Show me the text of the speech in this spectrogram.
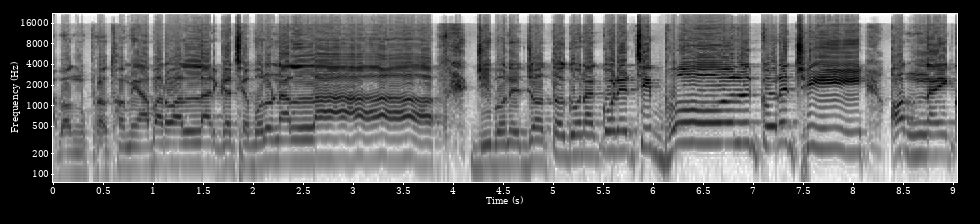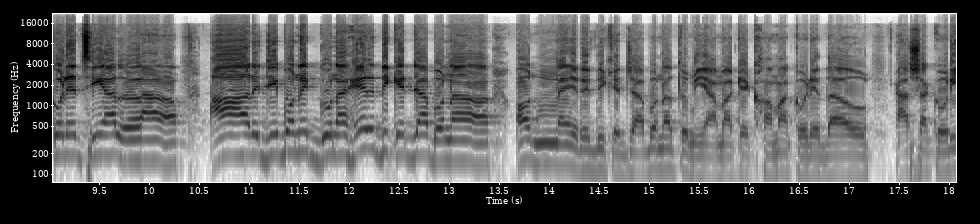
এবং প্রথমে আবারও আল্লাহর কাছে বলুন, আল্লাহ, জীবনে যত গুণা করেছি, ভুল করেছি, অন্যায় করেছি, আল্লাহ আর জীবনে গুনাহের দিকে যাব না অন্যায়ের দিকে যাব না তুমি আমাকে ক্ষমা করে দাও আশা করি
